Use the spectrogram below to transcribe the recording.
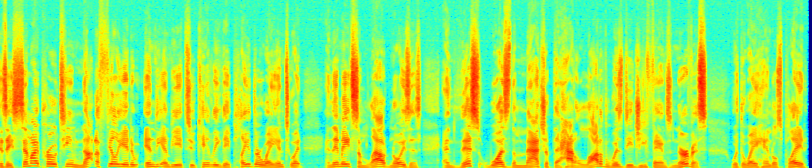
is a semi pro team not affiliated in the NBA 2K League. They played their way into it and they made some loud noises. And this was the matchup that had a lot of WizDG fans nervous with the way Handles played.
